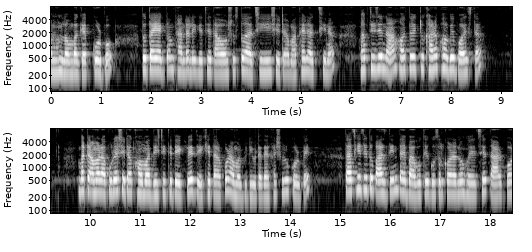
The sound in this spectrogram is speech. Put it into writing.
এমন লম্বা গ্যাপ করব। তো তাই একদম ঠান্ডা লেগেছে, তাও অসুস্থ আছি, সেটা মাথায় রাখছি না। ভাবছি যে না, হয়তো একটু খারাপ হবে বয়সটা। বাট আমার আপুরা সেটা ক্ষমা দৃষ্টিতে দেখবে, দেখে তারপর আমার ভিডিওটা দেখা শুরু করবে। তো আজকে যেহেতু পাঁচ দিন, তাই বাবুকে গোসল করানো হয়েছে। তারপর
